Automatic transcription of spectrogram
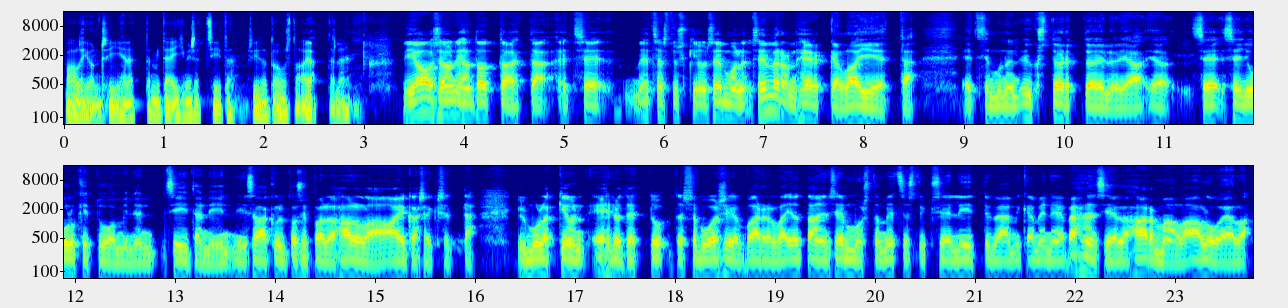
paljon siihen, että mitä ihmiset siitä, siitä touhusta ajattelee. Niin joo, se on ihan totta, että, että se metsästyskin on semmoinen, sen verran herkkä laji, että, että semmoinen yksi törttöily ja, ja se, se julkituominen siitä, niin, niin saa kyllä tosi paljon hallaa aikaiseksi, että kyllä mullekin on ehdotettu tässä vuosien varrella jotain semmoista metsästykseen liittyvää, mikä menee vähän siellä harmaalla alueella.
